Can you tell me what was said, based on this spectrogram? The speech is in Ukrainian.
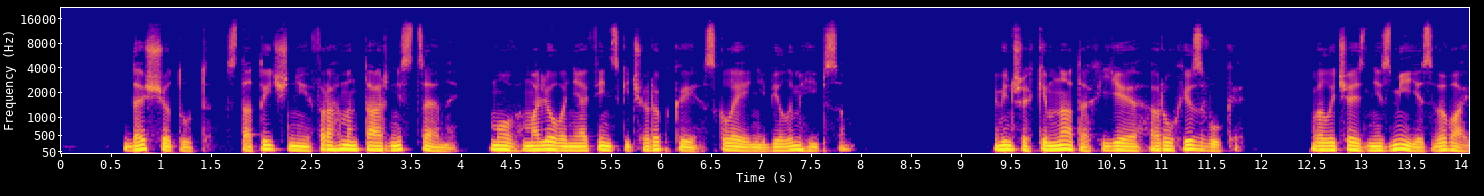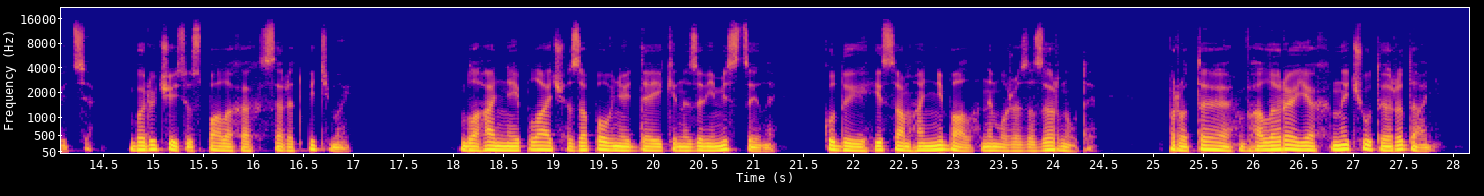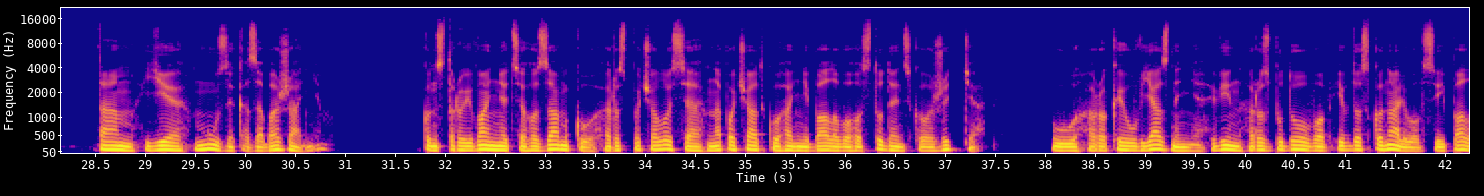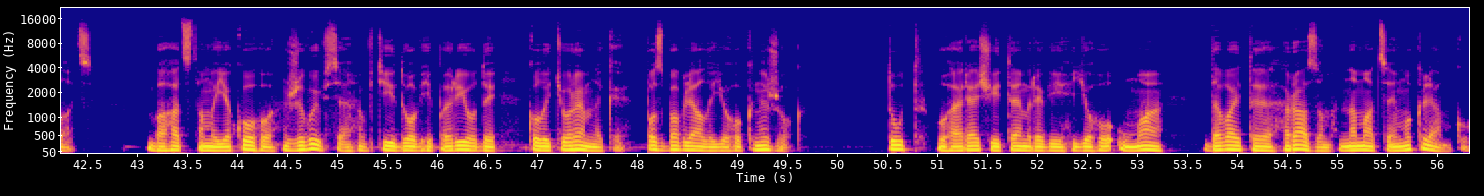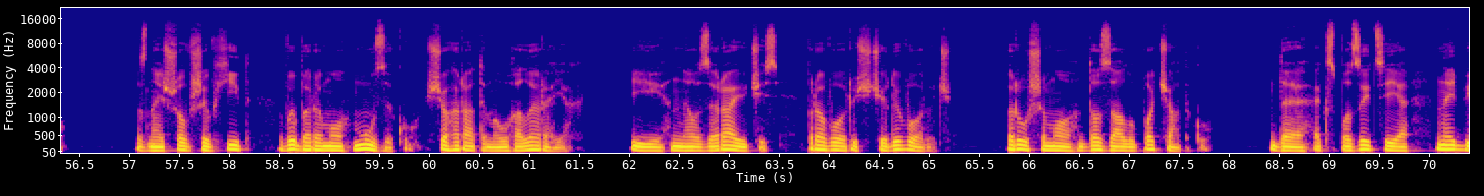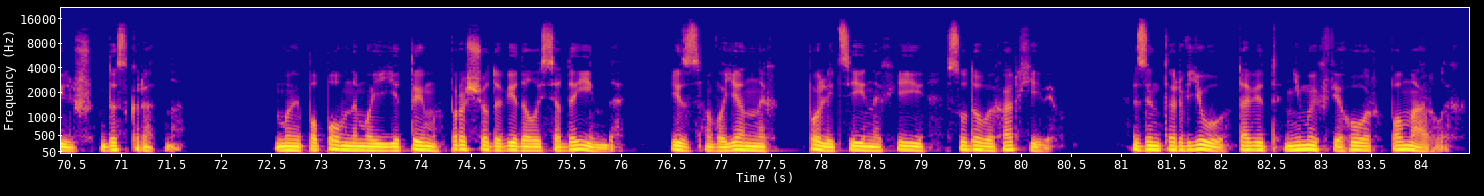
Дещо тут статичні фрагментарні сцени, мов мальовані афінські черепки, склеєні білим гіпсом. В інших кімнатах є рух і звуки, величезні змії звиваються, борючись у спалахах серед пітьми. Благання і плач заповнюють деякі низові місцини, куди і сам Ганнібал не може зазирнути. Проте в галереях не чути ридань там є музика за бажанням. Конструювання цього замку розпочалося на початку Ганнібалового студентського життя. У роки ув'язнення він розбудовував і вдосконалював свій палац, багатствами якого живився в ті довгі періоди, коли тюремники позбавляли його книжок. Тут, у гарячій темряві його ума, давайте разом намацаємо клямку. Знайшовши вхід, виберемо музику, що гратиме у галереях, і, не озираючись праворуч чи ліворуч, рушимо до залу початку де експозиція найбільш дискретна. Ми поповнимо її тим, про що довідалися деінде, із воєнних, поліційних і судових архівів, з інтерв'ю та від німих фігур померлих.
